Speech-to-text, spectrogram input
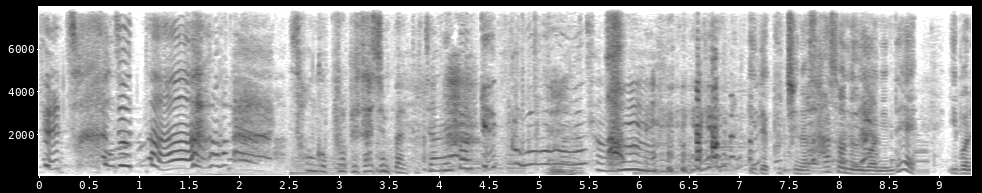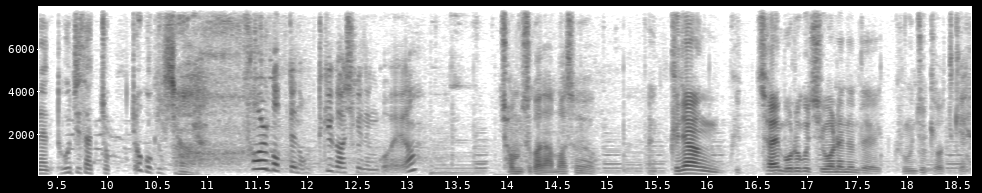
참 좋다. 선거 프로필 사진빨도 잘 받겠고. 응? 참. 이댁 부친은 사선 의원인데 이번엔 도지사 쪽 쪼고 계셔 서울법대는 어떻게 가시게 된 거예요? 점수가 남아서요. 그냥 그 잘 모르고 지원했는데 그 운 좋게 어떻게?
